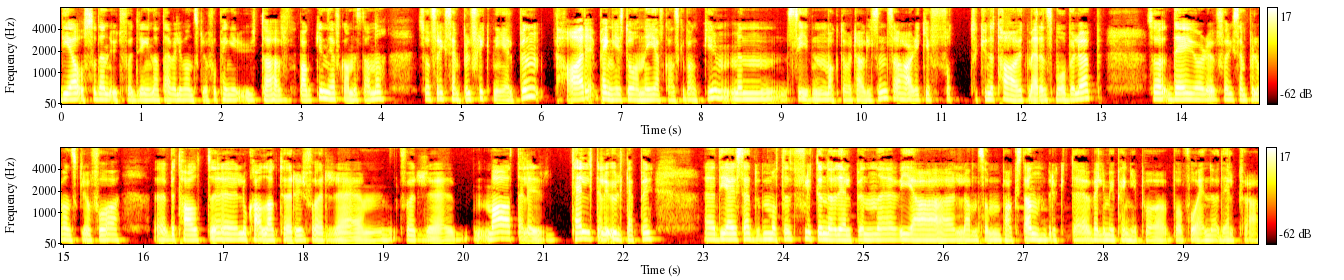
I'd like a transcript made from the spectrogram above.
de har også den utfordringen at det er veldig vanskelig å få penger ut av banken i Afghanistan nå. Så for eksempel Flyktninghjelpen har penger stående i afghanske banker, men siden maktovertagelsen så har de ikke fått kunne ta ut mer enn små beløp. Så det gjør det for eksempel vanskelig å få betalt lokale aktører for, for mat eller telt eller ulltepper. De har i stedet måttet flytte nødhjelpen via land som Pakistan. Brukte veldig mye penger på, på å få inn nødhjelp fra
